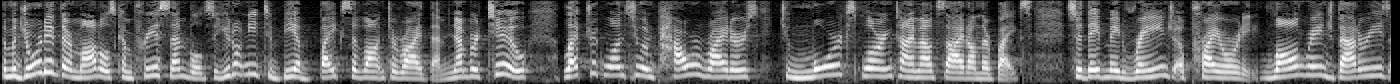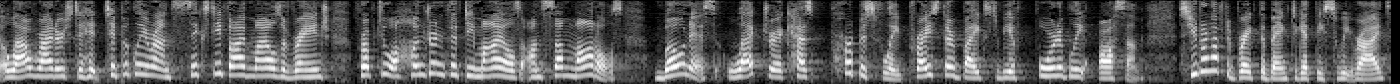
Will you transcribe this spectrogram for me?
the majority of their models come pre-assembled, so you don't need to be a bike savant to ride them. Number two, Lectric wants to empower riders to more exploring time outside on their bikes. So they've made range a priority. Long range batteries allow riders to hit typically around 65 miles of range for up to 150 miles on some models. Bonus, Lectric has purposefully priced their bikes to be affordably awesome. So you don't have to break the bank to get these sweet rides.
